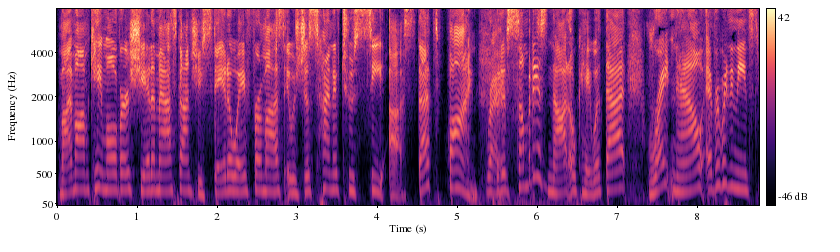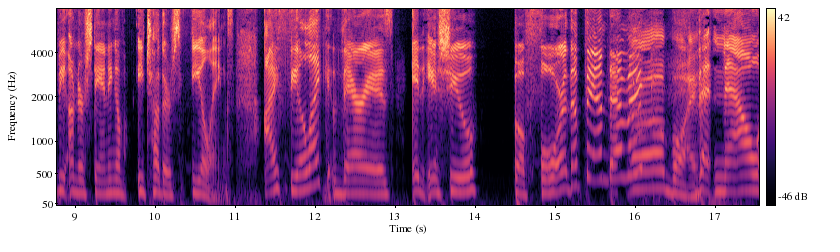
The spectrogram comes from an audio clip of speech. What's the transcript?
My mom came over. She had a mask on. She stayed away from us. It was just kind of to see us. That's fine. Right. But if somebody's not okay with that, right now, everybody needs to be understanding of each other's feelings. I feel like there is an issue before the pandemic oh, boy. that now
